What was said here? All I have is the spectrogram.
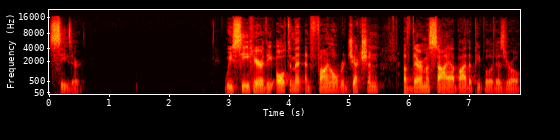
Caesar. We see here the ultimate and final rejection of their Messiah by the people of Israel,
